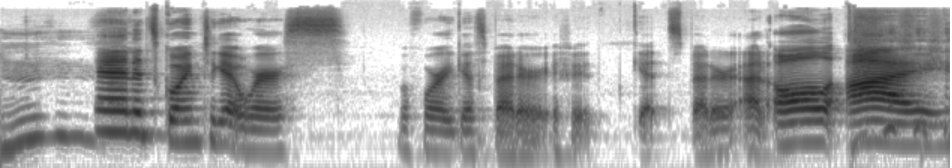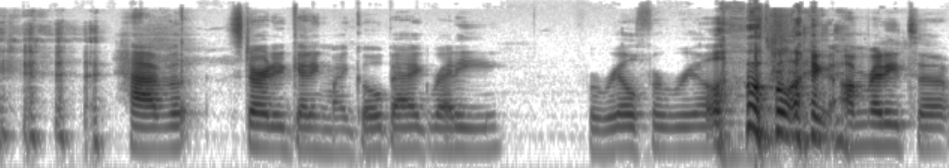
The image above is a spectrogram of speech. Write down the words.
Mm-hmm. And it's going to get worse before it gets better, if it gets better at all. I have started getting my go bag ready for real, for real. like I'm ready to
